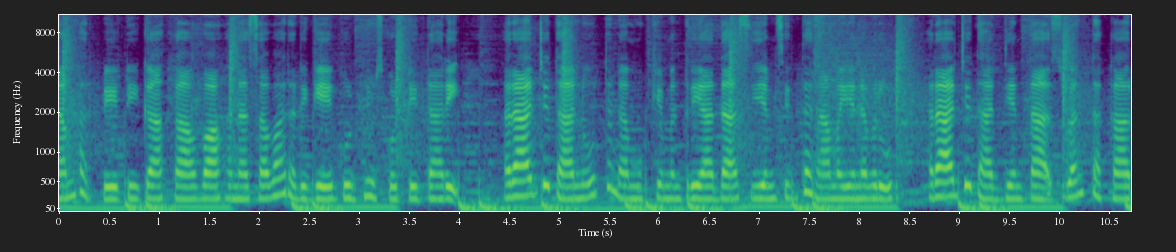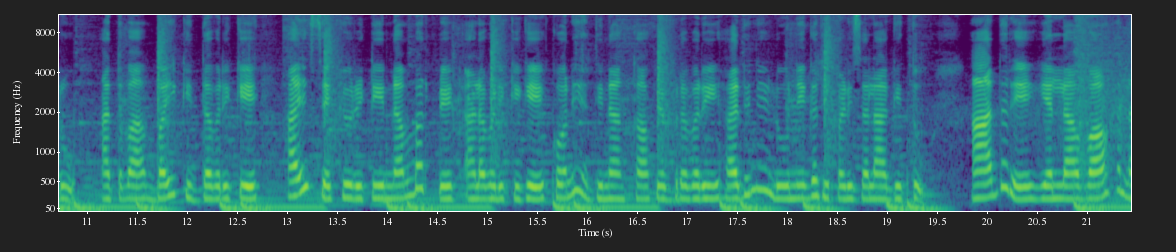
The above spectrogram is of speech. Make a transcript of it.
number plate ಈಗ ವಾಹನ ಸವಾರರಿಗೆ ಗುಡ್ ನ್ಯೂಸ್ ಕೊಟ್ಟಿದ್ದಾರೆ. ರಾಜ್ಯದ ನೂತನ ಮುಖ್ಯಮಂತ್ರಿಯಾದ ಸಿಎಂ ಸಿದ್ದರಾಮಯ್ಯನವರು ರಾಜ್ಯದಾದ್ಯಂತ ಸ್ವಂತ ಕಾರು ಅಥವಾ ಬೈಕ್ ಇದ್ದವರಿಗೆ ಹೈ ಸೆಕ್ಯೂರಿಟಿ ನಂಬರ್ ಪ್ಲೇಟ್ ಅಳವಡಿಕೆಗೆ ಕೊನೆಯ ದಿನಾಂಕ ಫೆಬ್ರವರಿ ಹದಿನೇಳು ನಿಗದಿಪಡಿಸಲಾಗಿತ್ತು. ಆದರೆ ಎಲ್ಲ ವಾಹನ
